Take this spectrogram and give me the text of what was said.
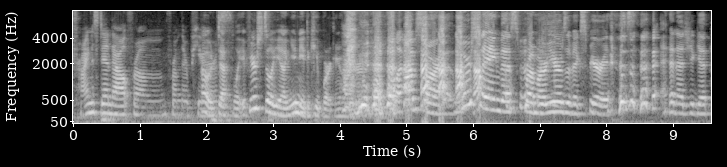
trying to stand out from from their peers. Oh, definitely. If you're still young, you need to keep working harder. like, I'm sorry, we're saying this from our years of experience, and as you get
